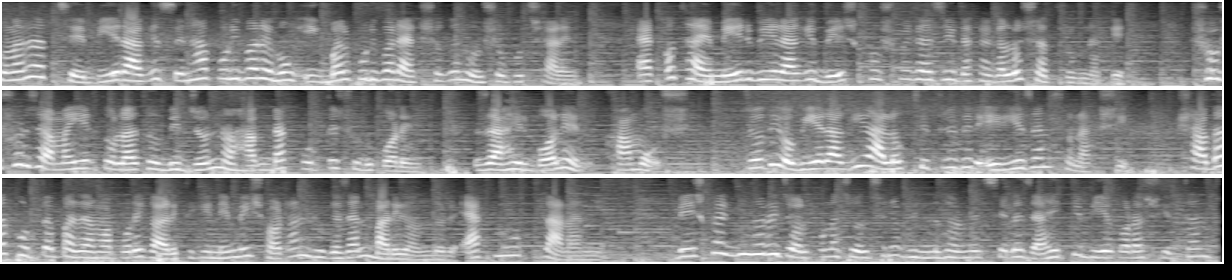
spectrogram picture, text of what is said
শোনা যাচ্ছে, বিয়ের আগে সিনহা পরিবার এবং ইকবাল পরিবার একসঙ্গে নৈশভোজ ছাড়েন এক কথায়, মেয়ের বিয়ের আগে বেশ খোশমেজাজি দেখা গেল শত্রুঘ্নাকে। শ্বশুর জামাইয়ের তোলাতবির জন্য হাকডাক করতে শুরু করেন। জাহির বলেন, খামোশ। যদিও বিয়ের আগে আলোকচিত্রীদের এড়িয়ে যান সোনাক্ষী। সাদা কুর্তা পাজামা পরে গাড়ি থেকে নেমে শটান ঢুকে যান বাড়ির অন্দরে। এক মুহূর্ত দাঁড়াননি। বেশ কয়েকদিন ধরে জল্পনা চলছিল ভিন্ন ধর্মের ছেলে জাহিরকে বিয়ে করার সিদ্ধান্ত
